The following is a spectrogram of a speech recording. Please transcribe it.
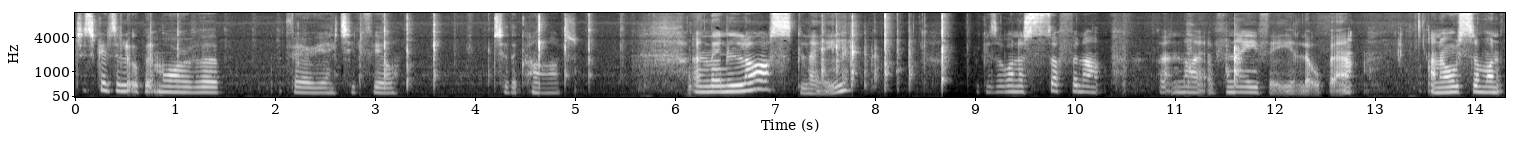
Just gives a little bit more of a variated feel to the card. And then lastly, because I want to soften up that night of navy a little bit, and I also want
